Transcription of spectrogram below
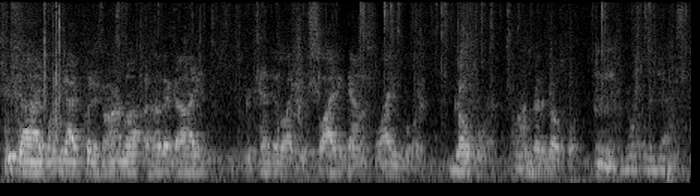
Two guys, one guy put his arm up, another guy pretended like he was sliding down a sliding board. Go for it. So I'm going to go for it. Go for the depth.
